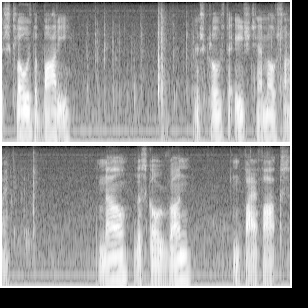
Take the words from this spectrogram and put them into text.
and close the body. Let's close the HTML sign. Now let's go run in Firefox.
